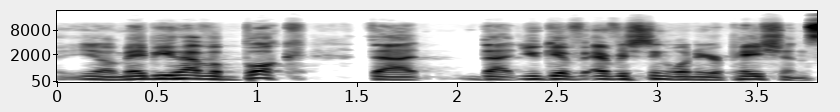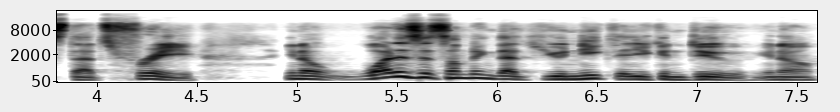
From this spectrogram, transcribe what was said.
you know maybe you have a book that that you give every single one of your patients that's free. You know what is it something that's unique that you can do? You know.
